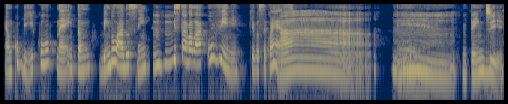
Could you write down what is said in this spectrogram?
é um cubículo, né? Então, bem do lado assim, uhum. estava lá o Vini, que você conhece. Ah. É. Hum, entendi.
